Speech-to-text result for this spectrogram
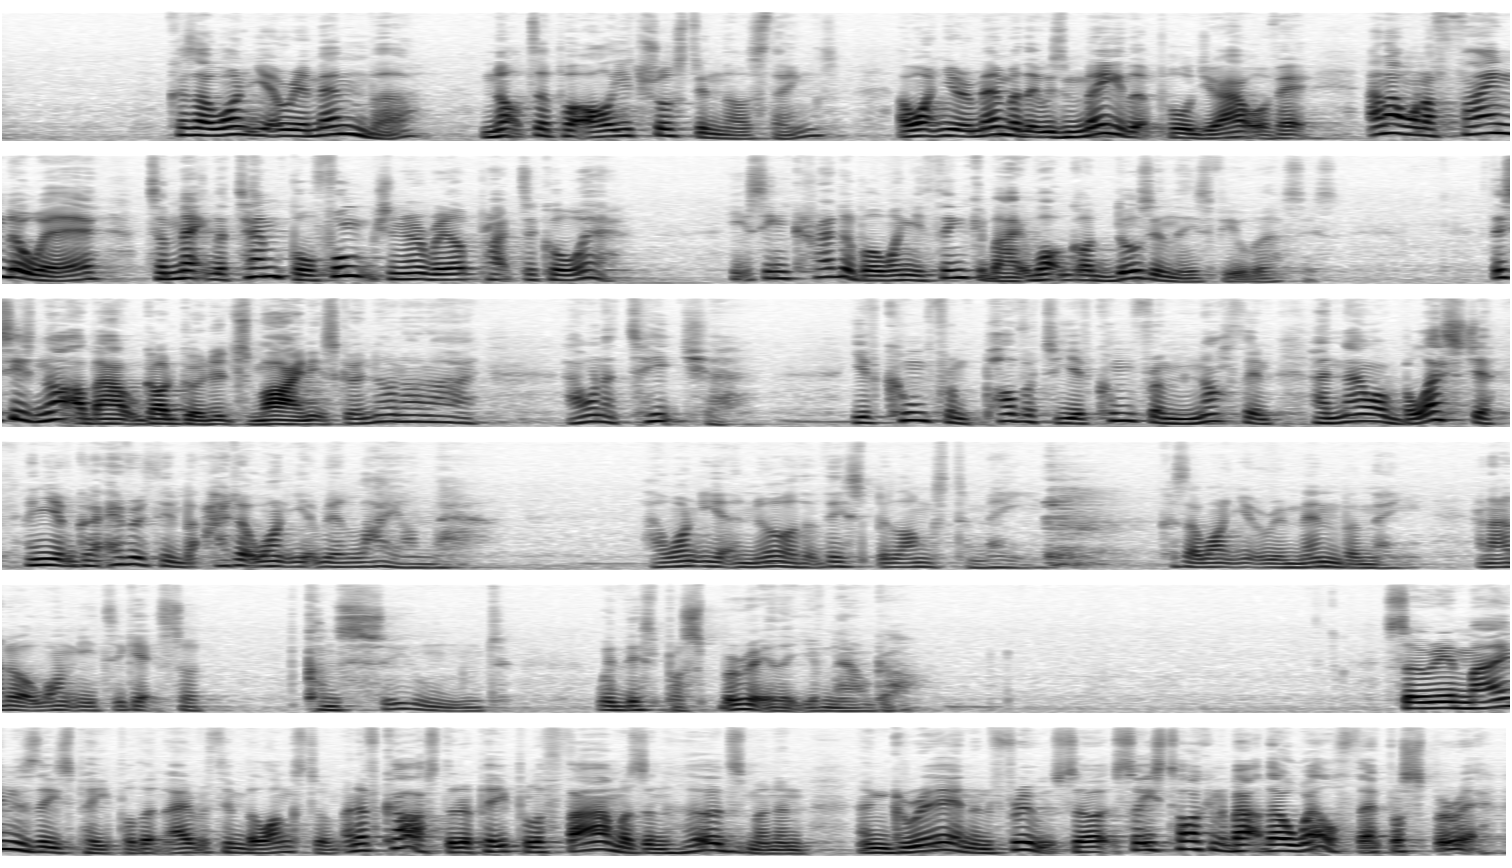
Because I want you to remember not to put all your trust in those things. I want you to remember that it was me that pulled you out of it. And I want to find a way to make the temple function in a real practical way. It's incredible when you think about it, what God does in these few verses. This is not about God going, it's mine. It's going, no, no, no. I want to teach you. You've come from poverty, you've come from nothing, and now I've blessed you and you've got everything, but I don't want you to rely on that. I want you to know that this belongs to me because I want you to remember me, and I don't want you to get so consumed with this prosperity that you've now got. So he reminds these people that everything belongs to them. And of course, there are people of farmers and herdsmen and, and grain and fruit. So, so he's talking about their wealth, their prosperity.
